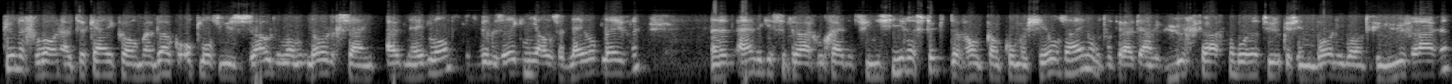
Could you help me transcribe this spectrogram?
kunnen gewoon uit Turkije komen en welke oplossingen zouden dan nodig zijn uit Nederland. Dat willen zeker niet alles uit Nederland leveren. En uiteindelijk is de vraag hoe ga je dat financieren. Een stuk daarvan kan commercieel zijn, omdat er uiteindelijk huur gevraagd kan worden natuurlijk. Als je in een woning woont kun je huur vragen.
